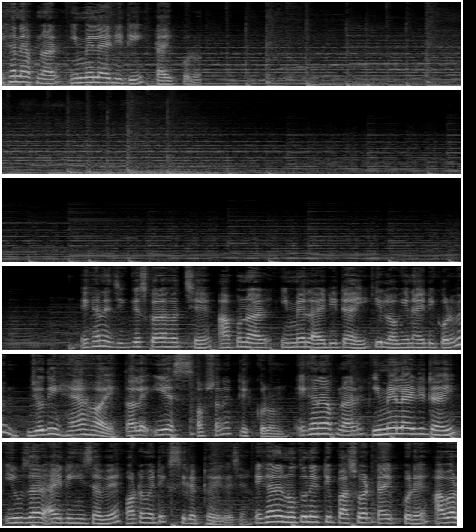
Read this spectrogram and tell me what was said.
এখানে আপনার ইমেল আইডিটি টাইপ করুন। এখানে জিজ্ঞেস করা হচ্ছে, আপনার ইমেল আইডিটাই কি লগ ইন আইডি করবেন? যদি হ্যাঁ হয়, তাহলে ইয়েস অপশনে ক্লিক করুন। এখানে আপনার ইমেল আইডিটাই ইউজার আইডি হিসাবে অটোমেটিক সিলেক্ট হয়ে গেছে। এখানে নতুন একটি পাসওয়ার্ড টাইপ করে আবার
